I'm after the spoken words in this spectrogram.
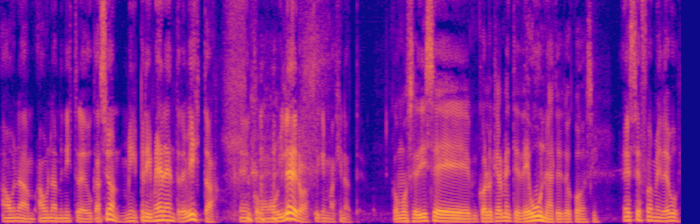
a una, a una ministra de Educación. Mi primera entrevista eh, como movilero, así que imagínate. Como se dice coloquialmente, de una te tocó así. Ese fue mi debut.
